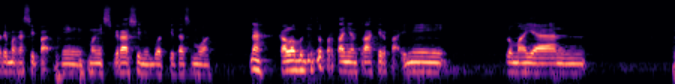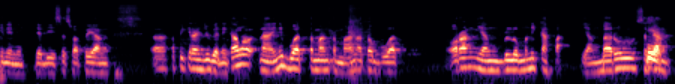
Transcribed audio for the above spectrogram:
terima kasih pak ini menginspirasi nih buat kita semua Nah, kalau begitu pertanyaan terakhir Pak, ini lumayan ini nih, jadi sesuatu yang uh, kepikiran juga nih. Kalau, nah ini buat teman-teman atau buat orang yang belum menikah Pak, yang baru sedang yeah.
